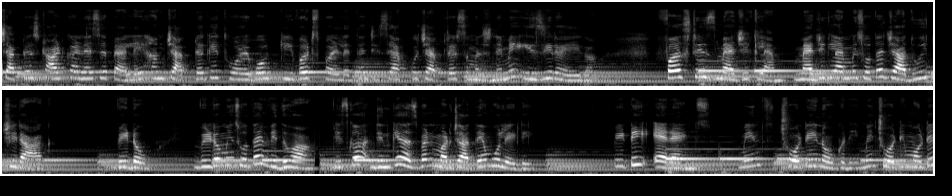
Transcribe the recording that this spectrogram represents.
चैप्टर स्टार्ट करने से पहले हम चैप्टर के थोड़े बहुत कीवर्ड्स पढ़ लेते हैं, जिससे आपको चैप्टर समझने में इजी रहेगा। First is magic lamp magic lamp means होता है जादुई चिराग। विडो विडो मीन्स होता है विधवा, जिसका, जिनके हस्बैंड मर जाते हैं वो लेडी पीटी एरेंट्स मीन्स छोटी नौकरी मीन छोटी मोटी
